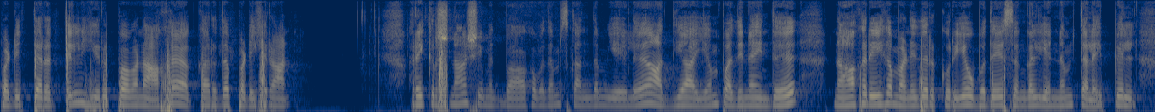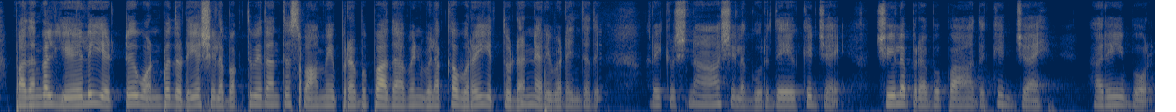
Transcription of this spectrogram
படித்தரத்தில் இருப்பவனாக கருதப்படுகிறான். ஹரே கிருஷ்ணா ஸ்ரீமத் பாகவதம் ஸ்கந்தம் ஏழு அத்தியாயம் பதினைந்து நாகரீக மனிதருக்குரிய உபதேசங்கள் என்னும் தலைப்பில். பதங்கள் ஏழு எட்டு ஒன்பதுடைய சில பக்திவேதாந்த சுவாமி பிரபுபாதாவின் விளக்க உரை இத்துடன் நிறைவடைந்தது. ஹரே கிருஷ்ணா ஸ்ரீல குருதேவ்க்கு ஜெய். ஸ்ரீல பிரபுபாதுக்கு ஜெய். ஹரி போல்.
